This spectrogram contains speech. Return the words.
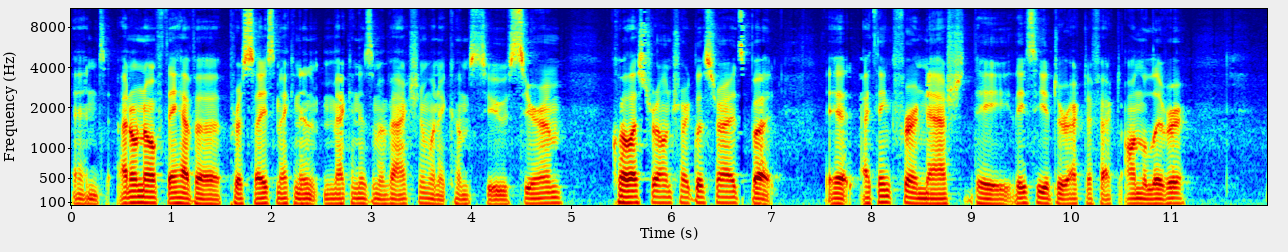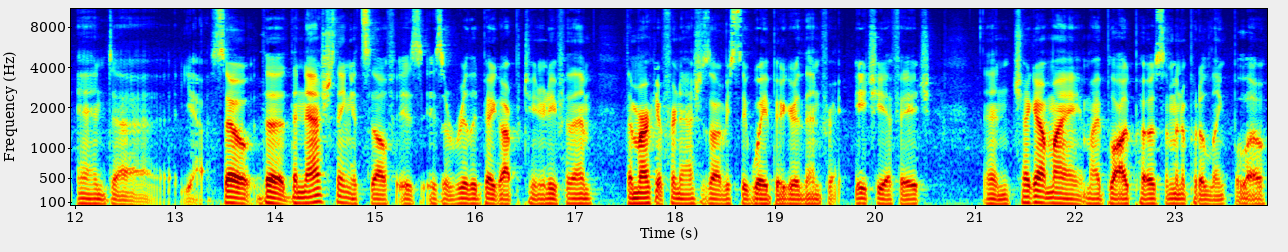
And I don't know if they have a precise mechanism mechanism of action when it comes to serum cholesterol and triglycerides, but it, I think for NASH they they see a direct effect on the liver and uh, yeah so the the nash thing itself is is a really big opportunity for them the market for Nash is obviously way bigger than for HEFH. And check out my, my blog post. I'm going to put a link below.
